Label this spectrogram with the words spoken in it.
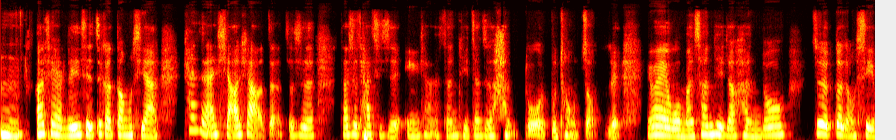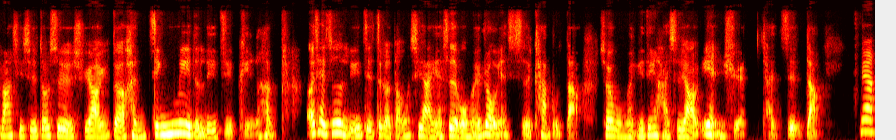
嗯，而且离子这个东西啊，看起来小小的，只是，但是它其实影响的身体真的很多不同种类。因为我们身体的很多这各种细胞，其实都是需要一个很精密的离子平衡。而且就是离子这个东西啊，也是我们肉眼是看不到，所以我们一定还是要验血才知道。那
